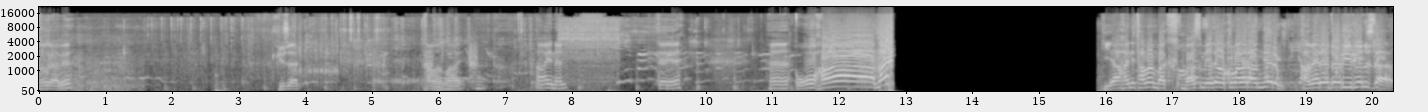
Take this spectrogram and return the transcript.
Ne oluyor abi? Güzel. Tamam. Ay Aynen. Ee. Ha. Oha! Lan! Ya hani tamam bak bazı meydan okumaları anlıyorum. Kameraya doğru yürüyorsunuz da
